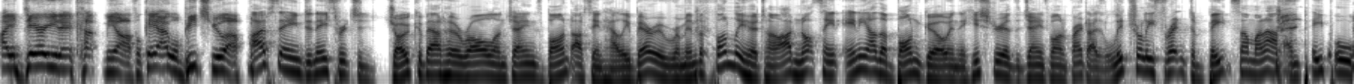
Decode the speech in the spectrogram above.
I dare you to cut me off. Okay, I will beat you up. I've seen Denise Richards joke about her role on James Bond. I've seen Halle Berry remember fondly her time. I've not seen any other Bond girl in the history of the James Bond franchise literally threaten to beat someone up, and people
